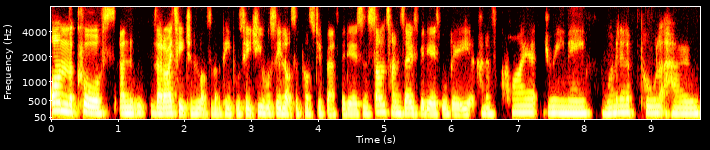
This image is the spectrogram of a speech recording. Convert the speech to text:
on the course and that I teach and lots of other people teach, you will see lots of positive birth videos, and sometimes those videos will be kind of quiet, dreamy, women in a pool at home,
